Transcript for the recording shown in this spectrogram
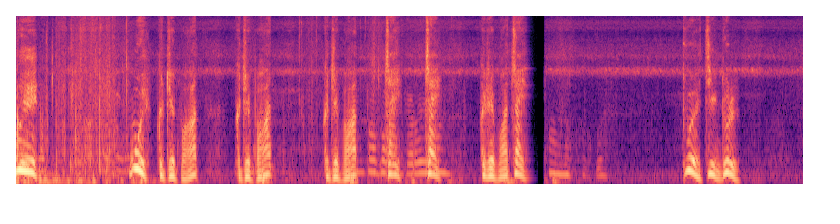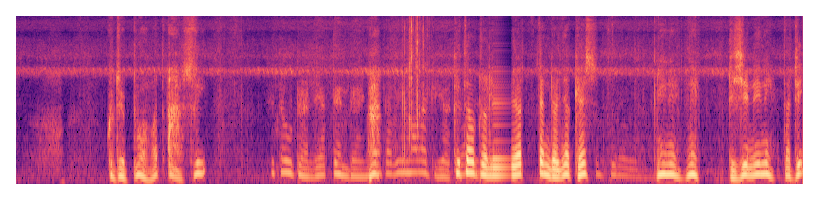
Wih. Wih, gede banget. Gede banget. Gede banget. Cai, cai. Gede banget, cai. Buah jindul. Gede banget asli. Kita udah lihat tendanya Hah? tapi malah dia. Kita udah lihat tendanya, guys. Nih, nih, nih. Di sini nih tadi.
